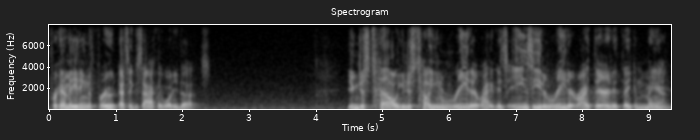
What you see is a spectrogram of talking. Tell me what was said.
for him eating the fruit, that's exactly what he does. You can just tell, you can just tell, you can read it, right? It's easy to read it right there and you're thinking, man.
